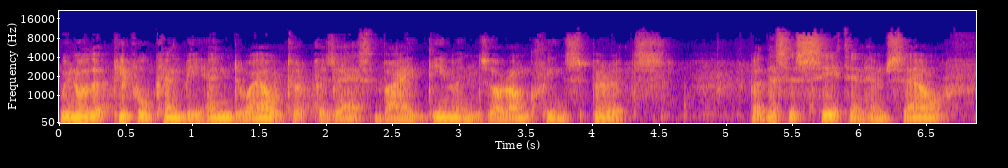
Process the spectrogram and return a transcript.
We know that people can be indwelt or possessed by demons or unclean spirits, but this is Satan himself.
